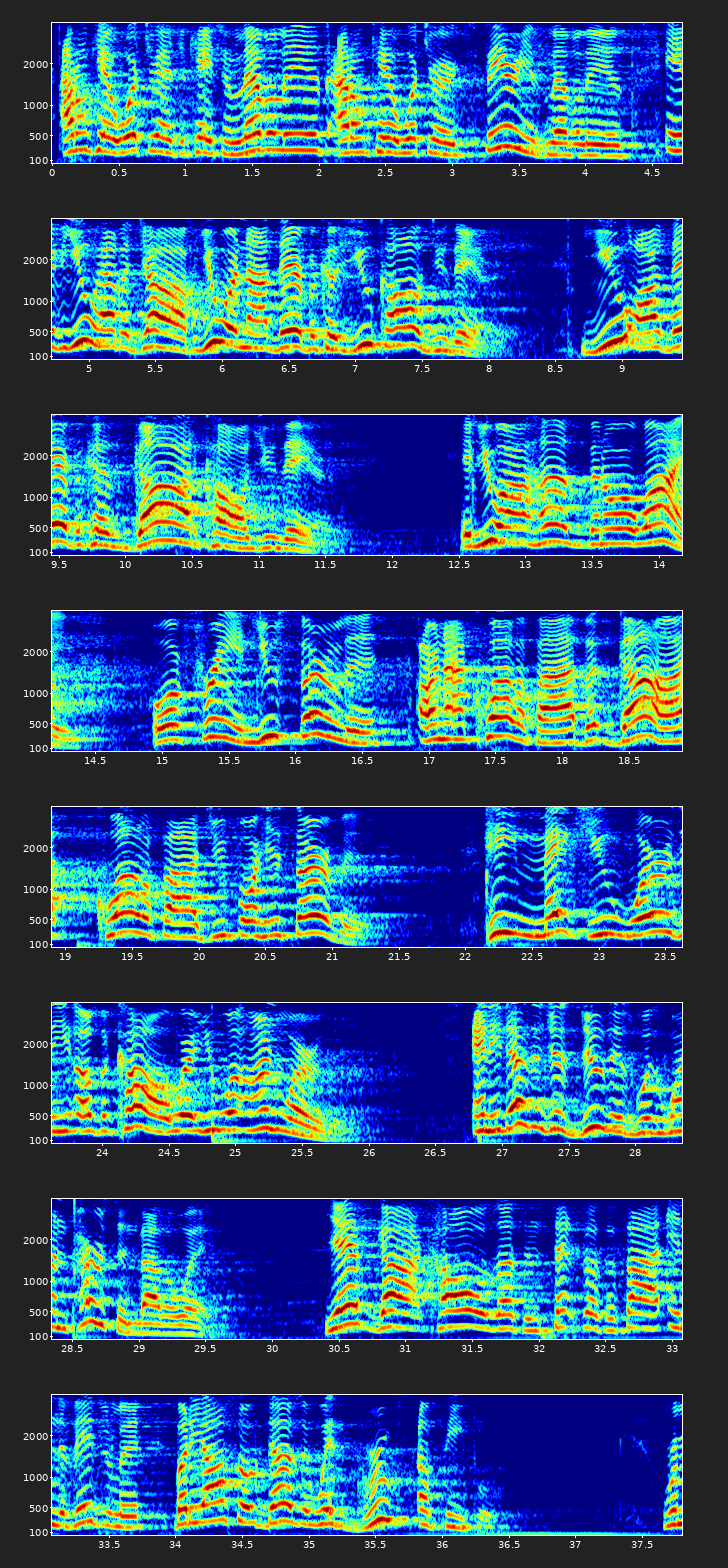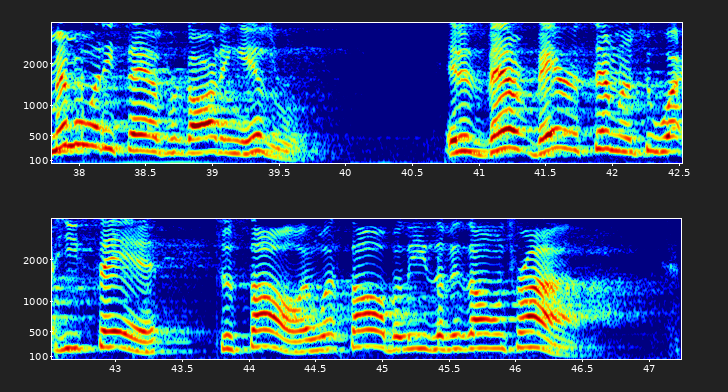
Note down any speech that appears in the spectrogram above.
I don't care what your education level is. I don't care what your experience level is. If you have a job, you are not there because you called you there. You are there because God called you there. If you are a husband or a wife or a friend, you certainly are not qualified, but God qualified you for his service. He makes you worthy of the call where you were unworthy. And he doesn't just do this with one person, by the way. Yes, God calls us and sets us aside individually, but he also does it with groups of people. Remember what he says regarding Israel. It is very, very similar to what he said to Saul and what Saul believes of his own tribe.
